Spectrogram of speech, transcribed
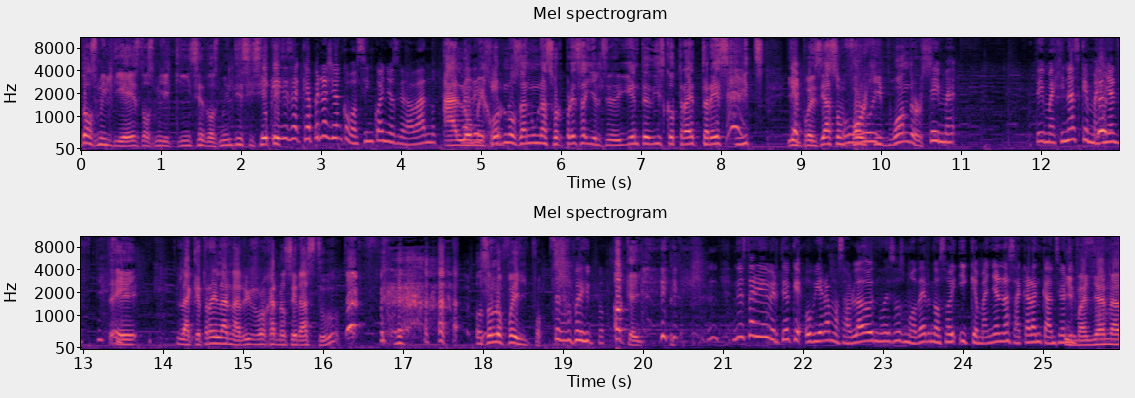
2010, 2015, sí que 2017. dices que apenas llevan como cinco años grabando. A lo mejor que- nos dan una sorpresa y el siguiente disco trae tres hits y pues ya son four Uy. hit wonders. ¿Te, ima- te imaginas que mañana... Eh, la que trae la nariz roja no serás tú. o solo fue hipo. Solo fue tipo, Ok. No estaría divertido que hubiéramos hablado de esos modernos hoy y que mañana sacaran Y canciones. mañana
